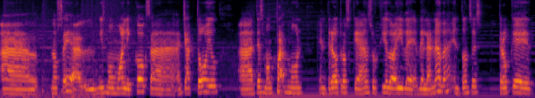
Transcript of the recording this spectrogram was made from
a, no sé, al mismo Molly Cox, a, Jack Doyle, a Desmond Padmon, entre otros que han surgido ahí de, la nada. Entonces, creo que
